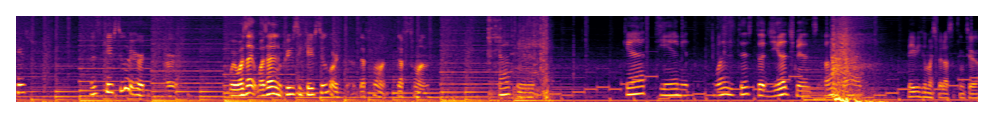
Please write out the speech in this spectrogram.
caves? Is this caves two or, or wait? Was that was that in previously caves two or Depth one? Depth one. God damn it. God damn it. What is this? The judgment. Oh god. Maybe he might spit out something too.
